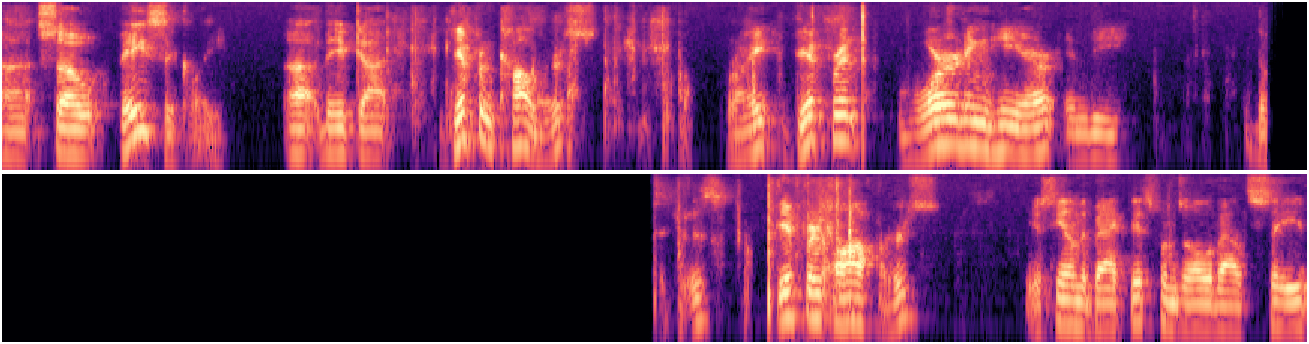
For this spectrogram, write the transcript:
uh, so basically, uh, they've got different colors, right? Different wording here in the different offers. You see on the back, this one's all about save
